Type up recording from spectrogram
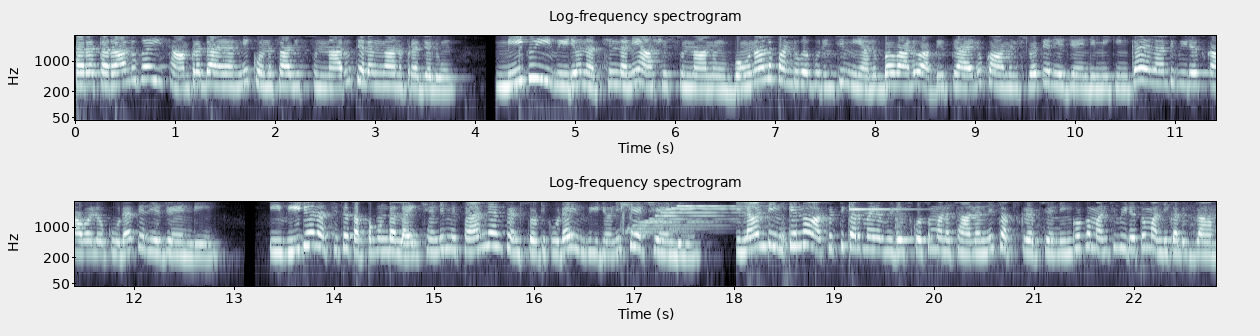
తరతరాలుగా ఈ సాంప్రదాయాన్ని కొనసాగిస్తున్నారు తెలంగాణ ప్రజలు. మీకు ఈ వీడియో నచ్చిందని ఆశిస్తున్నాను. బోనాల పండుగ గురించి మీ అనుభవాలు అభిప్రాయాలు కామెంట్స్లో తెలియజేయండి. మీకు ఇంకా ఎలాంటి వీడియోస్ కావాలో కూడా తెలియజేయండి. ఈ వీడియో నచ్చితే తప్పకుండా లైక్ చేయండి. మీ ఫ్యామిలీ అండ్ ఫ్రెండ్స్ తోటి కూడా ఈ వీడియోని షేర్ చేయండి. ఇలాంటి ఇంకెన్నో ఆసక్తికరమైన వీడియోస్ కోసం మన ఛానల్ని సబ్స్క్రైబ్ చేయండి. ఇంకొక మంచి వీడియోతో మళ్ళీ కలుద్దాం.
